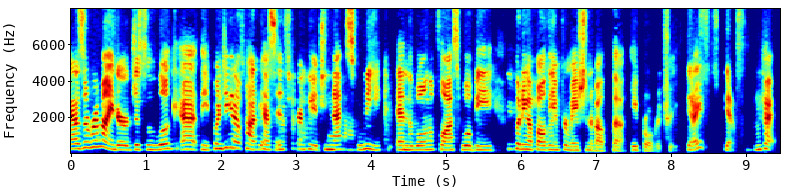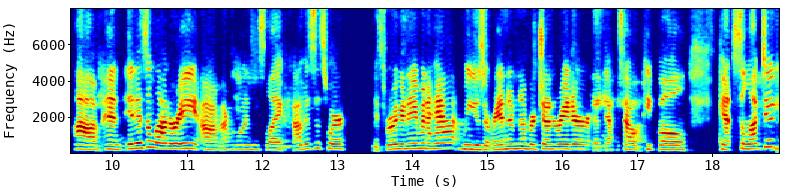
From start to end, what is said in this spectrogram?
as a reminder, just look at the Pointing It Out podcast Instagram page next week, and the Wool and the Floss will be putting up all the information about the April retreat. Right? yes. Okay. Um, and it is a lottery. Um, everyone's like, how does this work? You throw your name in a hat. We use a random number generator, and that's how people get selected.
